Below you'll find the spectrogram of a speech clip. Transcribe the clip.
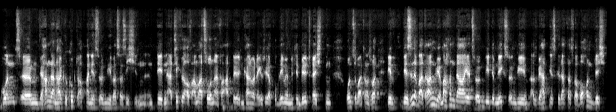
Und ähm, wir haben dann halt geguckt, ob man jetzt irgendwie, was weiß ich, den Artikel auf Amazon einfach abbilden kann, weil da gibt es wieder Probleme mit den Bildrechten und so weiter und so fort. Wir, wir sind aber dran, wir machen da jetzt irgendwie demnächst irgendwie, also wir hatten jetzt gedacht, dass wir wochentlich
